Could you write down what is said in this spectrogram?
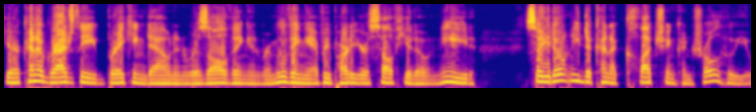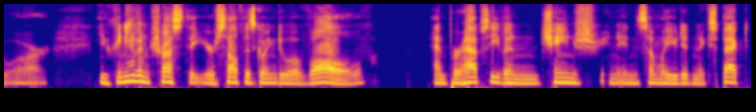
you're kind of gradually breaking down and resolving and removing every part of yourself you don't need so you don't need to kind of clutch and control who you are. You can even trust that yourself is going to evolve and perhaps even change in, in some way you didn't expect.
